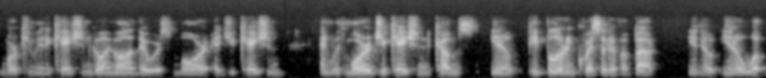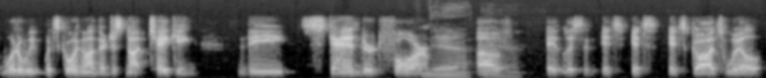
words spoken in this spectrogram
more communication going on. There was more education, and with more education comes you know people are inquisitive about you know you know what what are we what's going on. They're just not taking the standard form yeah, of. Yeah. It, listen, it's it's it's God's will.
